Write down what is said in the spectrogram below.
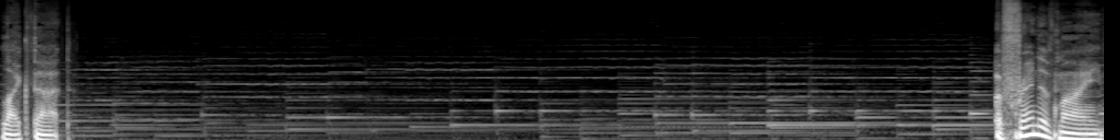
Like That》。A friend of mine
